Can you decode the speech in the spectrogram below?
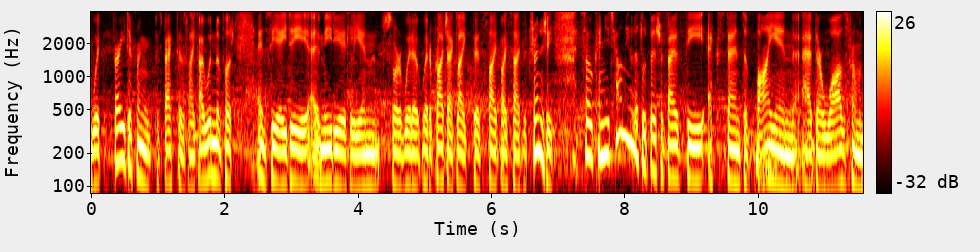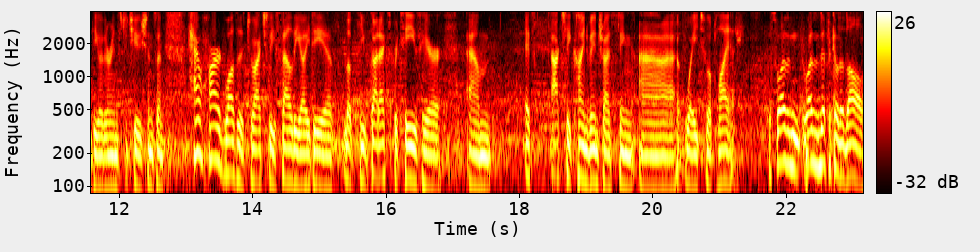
with very different perspectives. Like I wouldn't have put NCAD immediately in sort of with a with a project like this side by side with Trinity. So can you tell me a little bit about the extent of buy-in uh, there was from the other institutions, and how hard was it to actually sell the idea of look, you've got expertise here. Um, it's actually kind of interesting uh, way to apply it. This wasn't it wasn't difficult at all.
